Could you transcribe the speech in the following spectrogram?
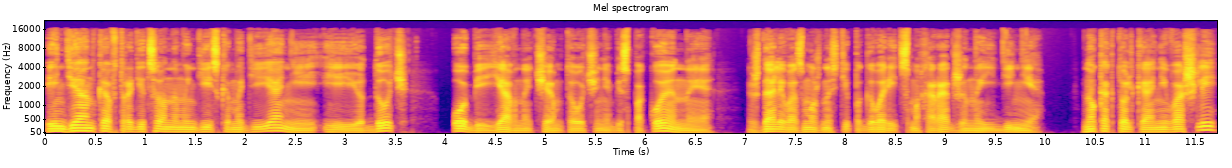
Индианка в традиционном индийском одеянии и ее дочь, обе явно чем-то очень обеспокоенные, ждали возможности поговорить с Махараджи наедине. Но как только они вошли,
